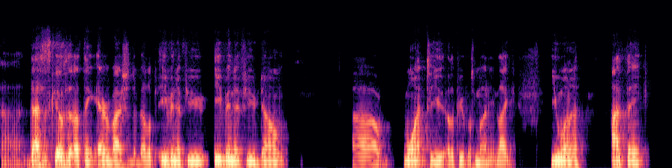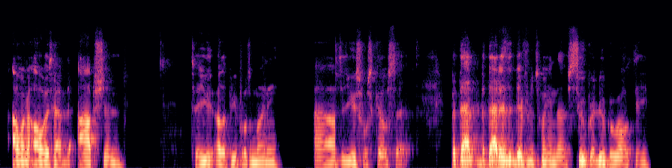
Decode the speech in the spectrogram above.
uh, that's a skill set I think everybody should develop, even if you even if you don't uh, want to use other people's money. Like you want to, I think I want to always have the option to use other people's money uh, it's a useful skill set. But that but that is the difference between the super duper wealthy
